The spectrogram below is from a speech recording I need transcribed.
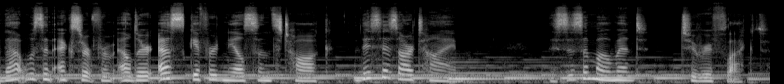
That was an excerpt from Elder S. Gifford Nielsen's talk, This is Our Time. This is a moment to reflect.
